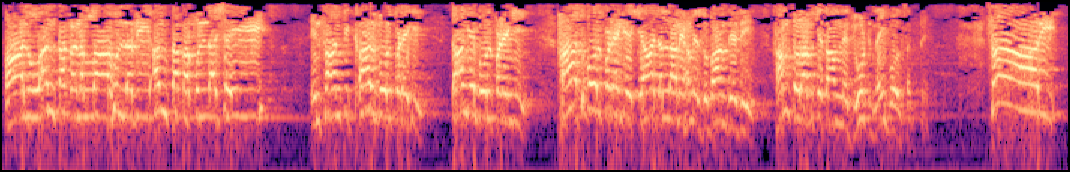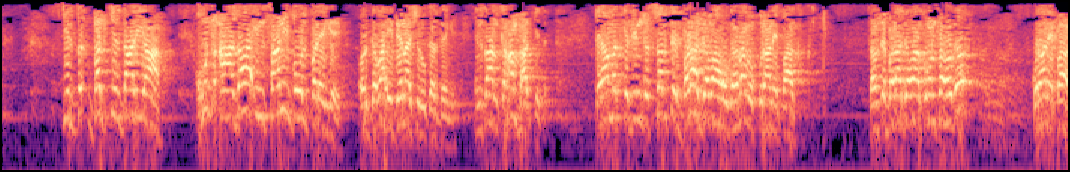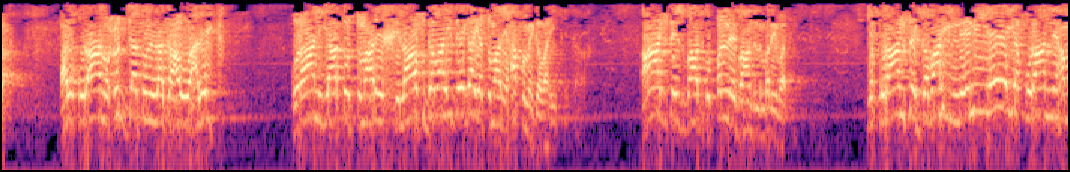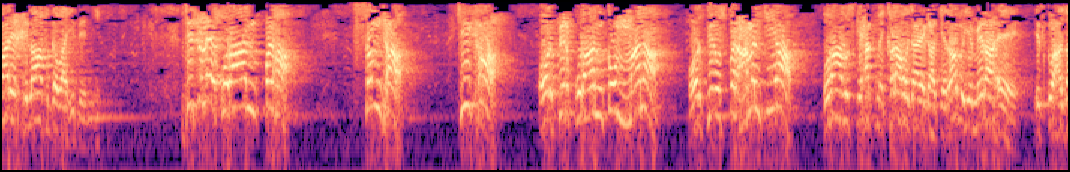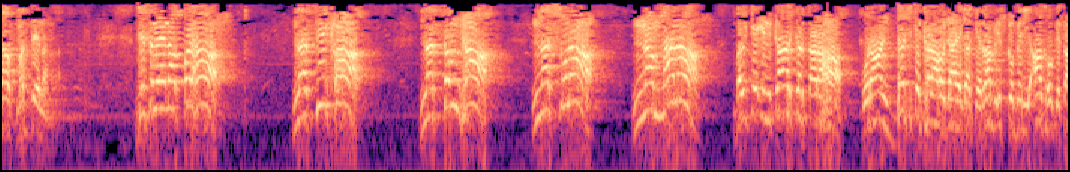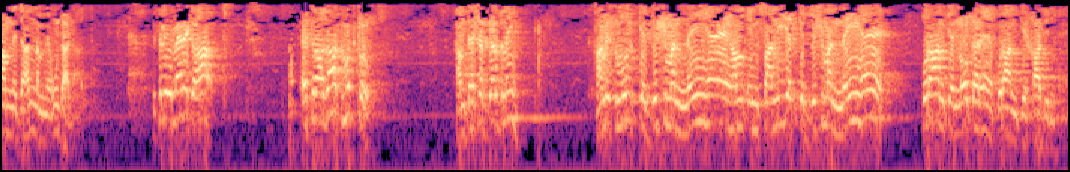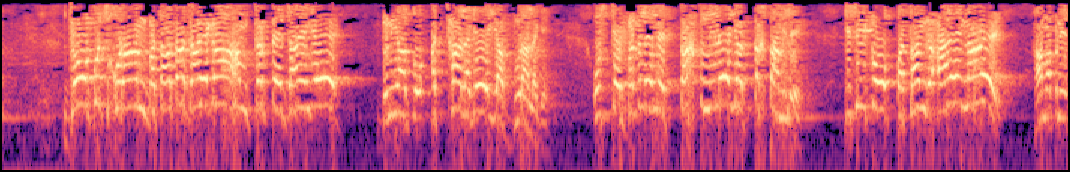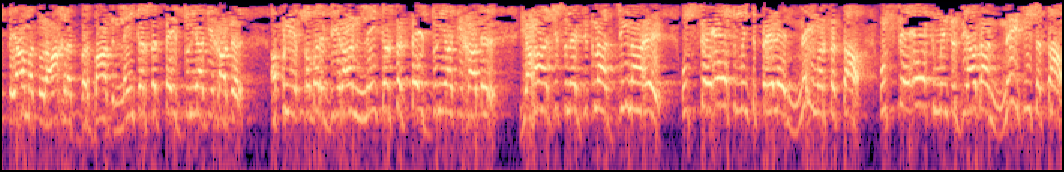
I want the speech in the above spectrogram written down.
آلو انت اللہ الذي انتق كل شيء۔ انسان کی کھال بول پڑے گی۔ ٹانگیں بول پڑیں گی، ہاتھ بول پڑیں گے کہ آج اللہ نے ہمیں زبان دے دی، ہم تو رب کے سامنے جھوٹ نہیں بول سکتے۔ ساری بد کرداریاں خود آزا انسانی بول پڑیں گے اور گواہی دینا شروع کر دیں گے۔ انسان کہاں بھاگ کے جائے؟ قیامت کے دن جو سب سے بڑا گواہ ہوگا نا وہ قرآن پاک۔ سب سے بڑا گواہ کون سا ہوگا؟ قرآن پاک۔ القرآن حجت اللہ کا علیک۔ قرآن یا تو تمہارے خلاف گواہی دے گا یا تمہارے حق میں گواہی دے گا۔ آج سے اس بات کو پلے باندھ مرے والی۔ کہ قرآن سے گواہی لینی ہے یا قرآن نے ہمارے خلاف گواہی دینی ہے؟ جس نے قرآن پڑھا، سمجھا، سیکھا اور پھر قرآن کو مانا اور پھر اس پر عمل کیا، قرآن اس کے حق میں کھڑا ہو جائے گا کہ رب یہ میرا ہے، اس کو عذاب مت دینا۔ جس نے نہ پڑھا، نہ سیکھا نہ سمجھا، نہ سنا، نہ مانا، بلکہ انکار کرتا رہا، قرآن ڈٹ کے کھڑا ہو جائے گا کہ رب اس کو میری آنکھوں کے سامنے جہنم میں اوندا ڈال اس لیے میں نے کہا، اعتراضات مت کرو۔ ہم دہشت گرد نہیں۔ ہم اس ملک کے دشمن نہیں ہیں، ہم انسانیت کے دشمن نہیں ہیں۔ قرآن کے نوکر ہیں، قرآن کے خادم ہیں۔ جو کچھ قرآن بتاتا جائے گا، ہم کرتے جائیں گے۔ دنیا کو اچھا لگے یا برا لگے، اس کے بدلے میں تخت ملے یا تختہ ملے، کسی کو پسند آئے نہ آئے، ہم اپنی قیامت اور آخرت برباد نہیں کر سکتے اس دنیا کی خاطر، اپنی قبر ویران نہیں کر سکتے اس دنیا کی خاطر، یہاں جس نے جتنا جینا ہے، اس سے ایک منٹ پہلے نہیں مر سکتا، اس سے ایک منٹ زیادہ نہیں جی سکتا۔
